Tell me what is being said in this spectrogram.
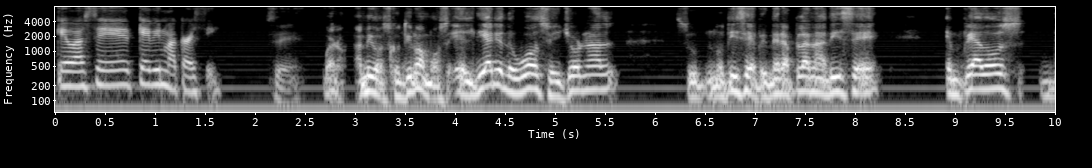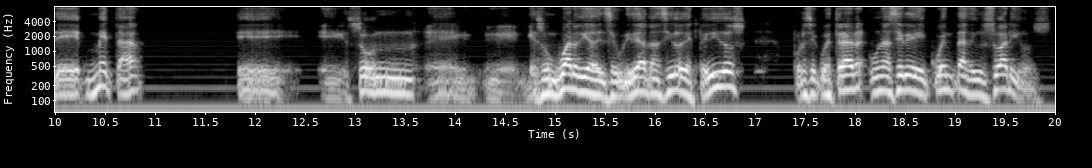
que va a ser Kevin McCarthy. Sí. Bueno, amigos, continuamos. El diario The Wall Street Journal, su noticia de primera plana dice, empleados de Meta eh, eh, son, eh, que son guardias de seguridad, han sido despedidos por secuestrar una serie de cuentas de usuarios.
